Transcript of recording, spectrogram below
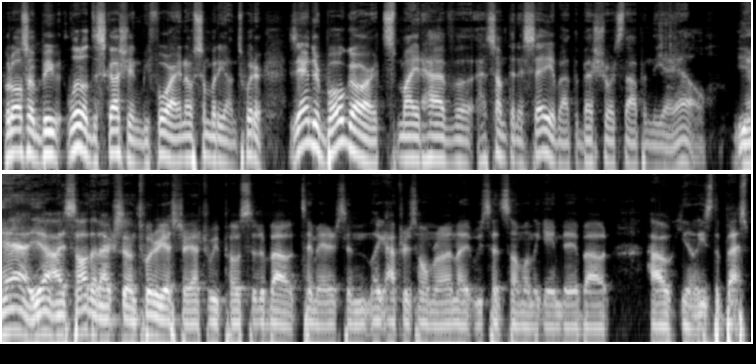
But also, be little discussion before. I know somebody on Twitter, Xander Bogaerts might have uh, something to say about the best shortstop in the AL. Yeah, yeah, I saw that actually on Twitter yesterday after we posted about Tim Anderson, like after his home run. I, we said some on the game day about how you know he's the best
